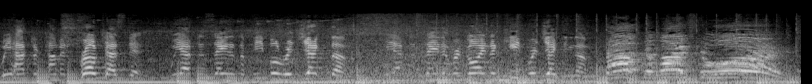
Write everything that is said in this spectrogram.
We have to come and protest it. We have to say that the people reject them. We have to say that we're going to keep rejecting them. Stop the march to war!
